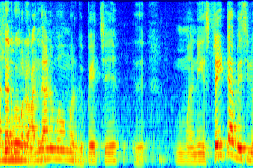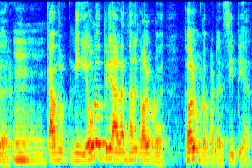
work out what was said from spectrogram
அந்த அனுபவம். அந்த அனுபவமும் இருக்குது பேச்சு இது. நீங்கள் ஸ்ட்ரைட்டாக பேசிடுவார். கவ நீங்கள் எவ்வளோ பெரிய ஆளாக இருந்தாலும் கவலைப்பட கவலைப்பட மாட்டார் சிபிஆர்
